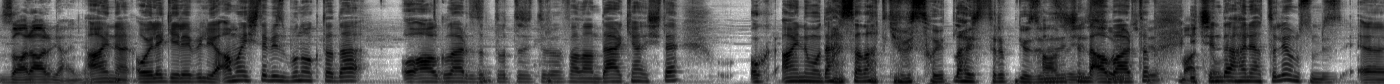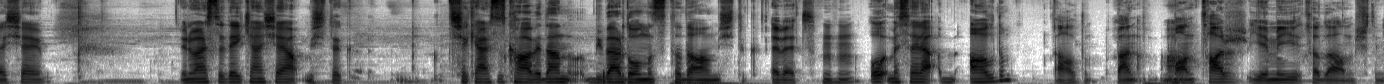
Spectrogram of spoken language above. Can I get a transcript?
zarar yani. Aynen öyle gelebiliyor ama işte biz bu noktada o algılarda zıt zıt zıt falan derken işte o aynı modern sanat gibi soyutlaştırıp gözümüz Kahveyi içinde abartıp içinde hani hatırlıyor musun biz e, şey üniversitedeyken şey yapmıştık şekersiz kahveden biber dolması tadı almıştık. Evet. Hı hı. O mesela aldım. Aldım. Ben mantar yemeği tadı almıştım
